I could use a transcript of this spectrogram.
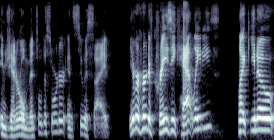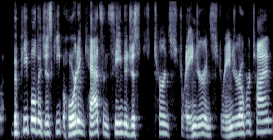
in general mental disorder, and suicide. You ever heard of crazy cat ladies? Like, you know, the people that just keep hoarding cats and seem to just turn stranger and stranger over time?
